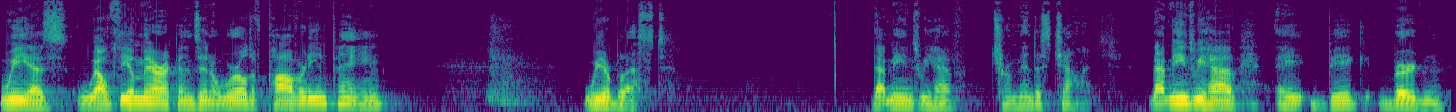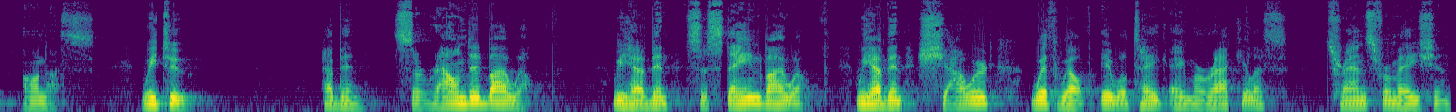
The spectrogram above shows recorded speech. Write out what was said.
we as wealthy Americans in a world of poverty and pain, we are blessed. That means we have tremendous challenge. That means we have a big burden on us. We too have been surrounded by wealth. We have been sustained by wealth. We have been showered with wealth. It will take a miraculous transformation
